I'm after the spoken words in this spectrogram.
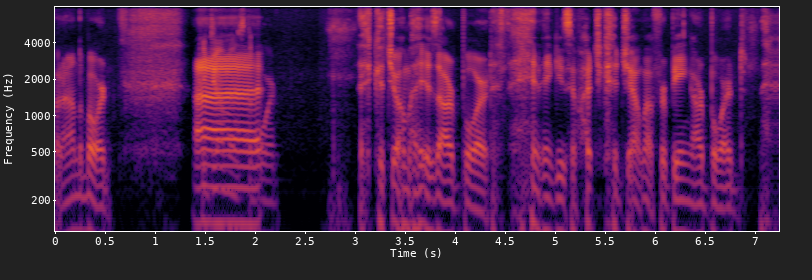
Put it on the board. Kojima is Uh, the board. Kajoma is our board. Thank you so much, Kajoma, for being our board.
